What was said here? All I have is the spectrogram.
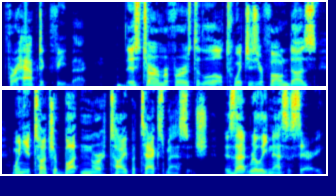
for haptic feedback. This term refers to the little twitches your phone does when you touch a button or type a text message. Is that really necessary?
